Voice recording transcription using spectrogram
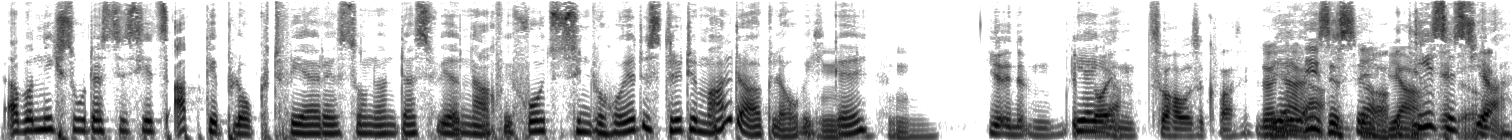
aber nicht so, dass das jetzt abgeblockt wäre, sondern dass wir nach wie vor, jetzt sind wir heuer das dritte Mal da, glaube ich, gell? Hm. Hier in, im, im Ja, ja. neuen Zuhause quasi. Na Ja, dieses Jahr. Ja. Dieses Ja. Jahr,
